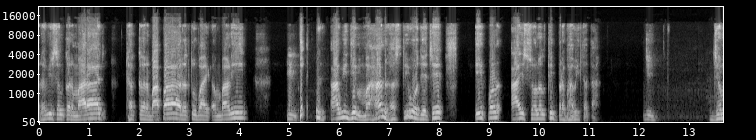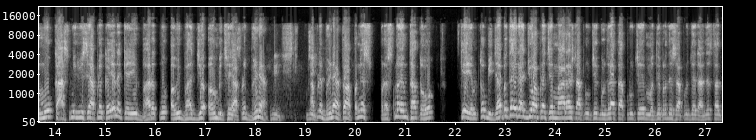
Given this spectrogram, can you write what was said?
રવિશંકર મહારાજ ઠક્કર બાપા રતુભાઈ અંબાણી આવી જે મહાન હસ્તીઓ જે છે એ પણ આઈ સોનલથી પ્રભાવિત હતા. જી. જમ્મુ કાશ્મીર વિશે આપણે કહીએ ને કે એ ભારતનું અવિભાજ્ય અંગ છે આપણે ભણ્યા. આપણે ભણ્યા તો આપણને પ્રશ્ન એમ થતો કે એમ તો બીજા બધા રાજ્યો આપણા છે મહારાષ્ટ્ર આપણું છે ગુજરાત આપણું છે મધ્યપ્રદેશ આપણું છે રાજસ્થાન.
